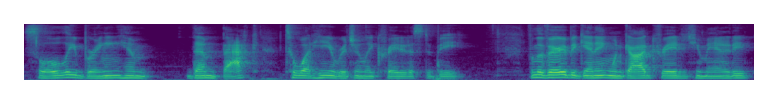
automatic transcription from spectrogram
slowly bringing him them back to what he originally created us to be. From the very beginning, when God created humanity,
